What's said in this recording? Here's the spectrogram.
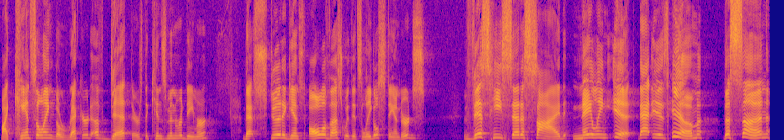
by canceling the record of debt. There's the kinsman redeemer that stood against all of us with its legal standards. This he set aside, nailing it, that is him, the Son,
